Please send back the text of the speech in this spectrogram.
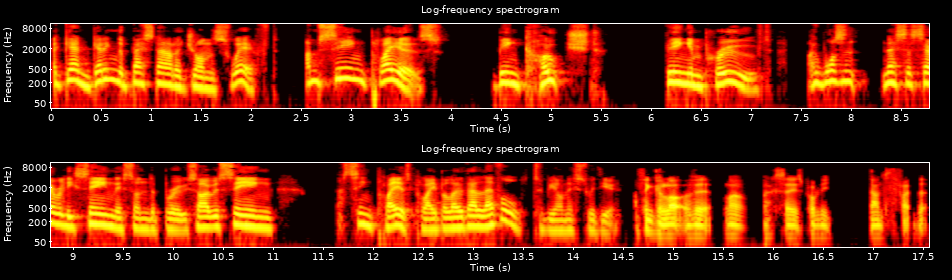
Again, getting the best out of John Swift. I'm seeing players being coached, being improved. I wasn't necessarily seeing this under Bruce. I was seeing seeing players play below their level. To be honest with you, I think a lot of it, like I say, is probably down to the fact that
